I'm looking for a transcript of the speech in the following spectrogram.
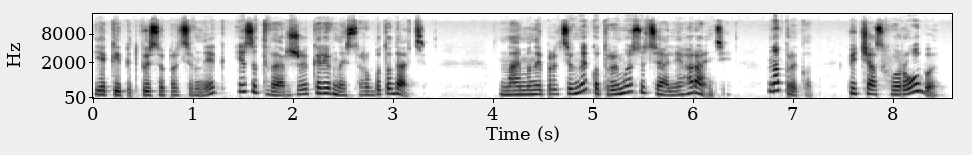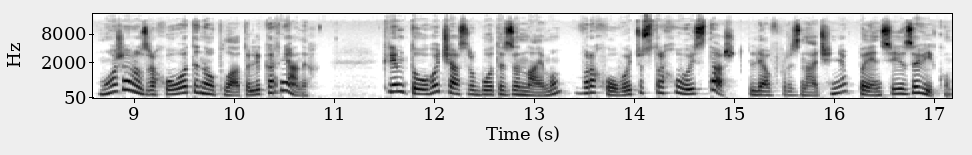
які підписує працівник і затверджує керівництво роботодавця. Найманий працівник отримує соціальні гарантії. Наприклад, під час хвороби може розраховувати на оплату лікарняних. Крім того, час роботи за наймом враховують у страховий стаж для призначення пенсії за віком.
